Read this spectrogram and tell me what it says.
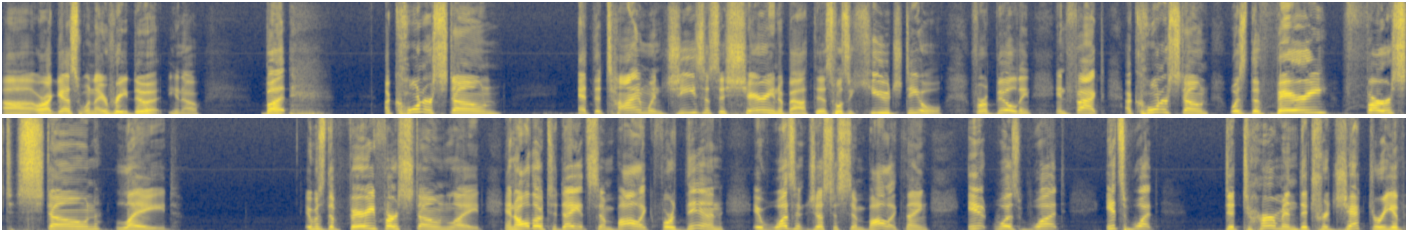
Uh, or I guess when they redo it, you know. But a cornerstone at the time when Jesus is sharing about this was a huge deal for a building. In fact, a cornerstone was the very first stone laid. It was the very first stone laid. And although today it's symbolic, for then it wasn't just a symbolic thing, it was what it's what determined the trajectory of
